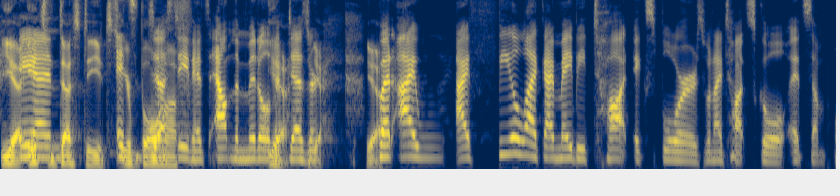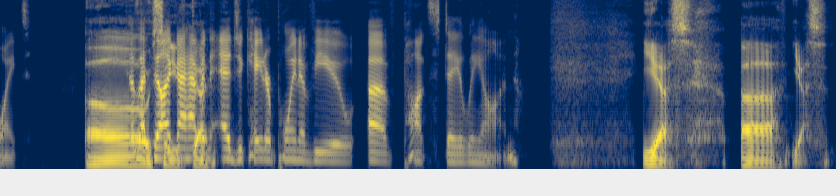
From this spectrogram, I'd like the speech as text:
yeah. And it's dusty. It's, It's you're blown dusty off. and it's out in the middle of yeah, the desert. Yeah, yeah. But I I feel like I maybe taught explorers when I taught school at some point oh, because I feel so like I have got- an educator point of view of Ponce de Leon. Yes. Uh yes.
